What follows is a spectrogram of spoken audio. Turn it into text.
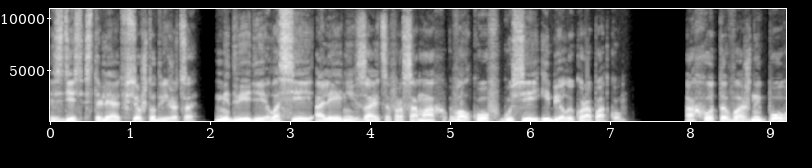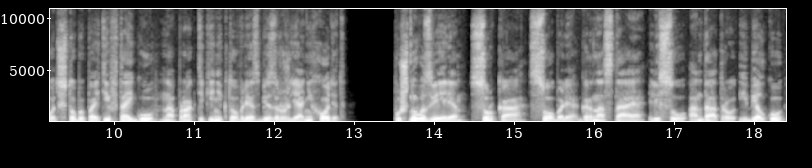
Здесь стреляют все, что движется. Медведей, лосей, оленей, зайцев, росомах, волков, гусей и белую куропатку. Охота – важный повод, чтобы пойти в тайгу, на практике никто в лес без ружья не ходит. Пушного зверя, сурка, соболя, горностая, лису, андатру и белку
